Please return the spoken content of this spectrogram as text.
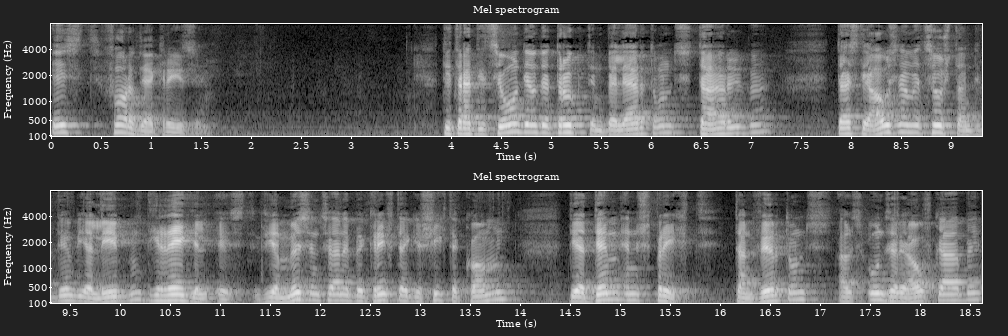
ist vor der Krise. Die Tradition der Unterdrückten belehrt uns darüber, dass der Ausnahmezustand, in dem wir leben, die Regel ist. Wir müssen zu einem Begriff der Geschichte kommen, der dem entspricht. Dann wird uns als unsere Aufgabe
